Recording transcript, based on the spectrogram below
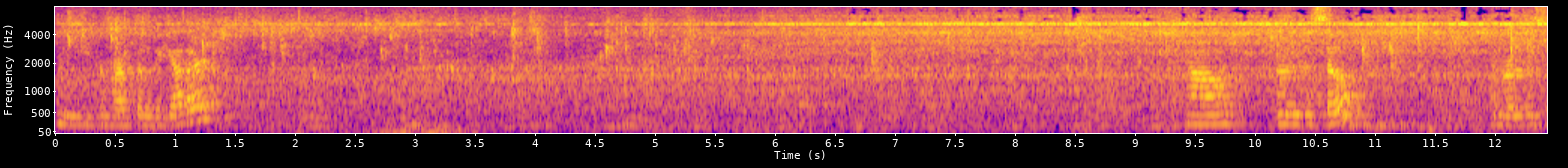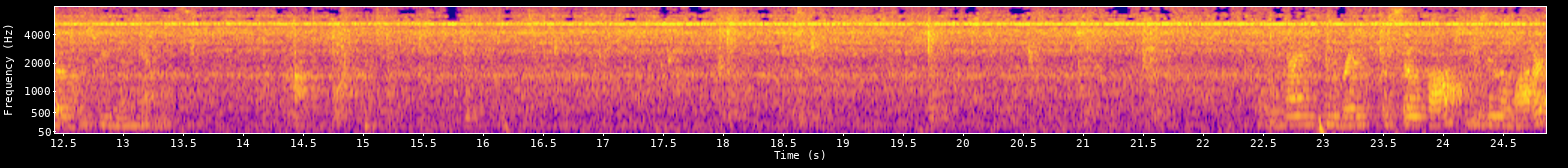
And you can rub them together. Now go to the soap and rub the soap between your hands. Okay, now you can rinse the soap off using the water.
